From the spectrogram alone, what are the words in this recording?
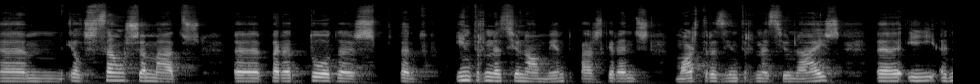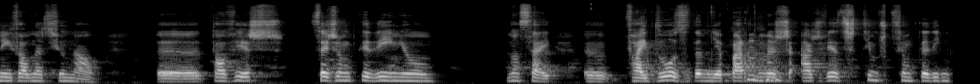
Um, eles são chamados uh, para todas, portanto, internacionalmente, para as grandes mostras internacionais uh, e a nível nacional. Uh, talvez seja um bocadinho, não sei, uh, vaidoso da minha parte, mas às vezes temos que ser um bocadinho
